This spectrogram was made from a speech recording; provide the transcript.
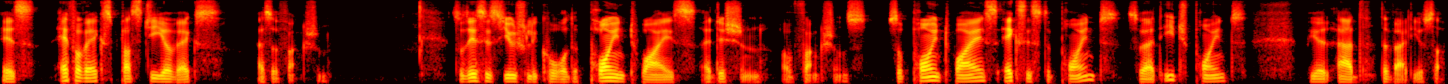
is f of x plus g of x as a function. So this is usually called a pointwise addition of functions. So pointwise, x is the point, so at each point we add the values up.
